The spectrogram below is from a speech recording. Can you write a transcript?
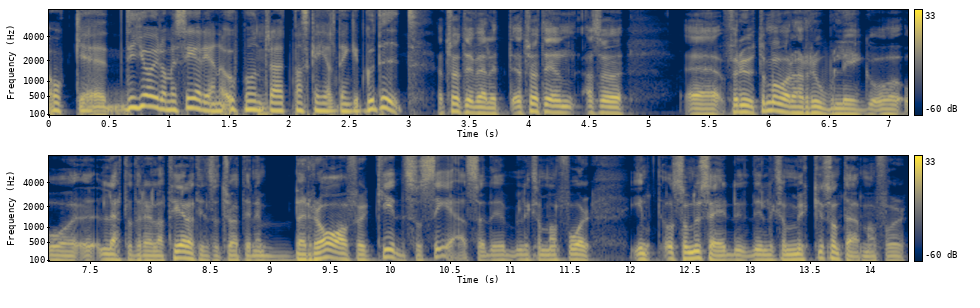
Och eh, det gör ju de i serien och uppmuntrar att man ska helt enkelt gå dit. Jag tror att det är väldigt, jag tror att det är en, alltså, eh, förutom att vara rolig och, och lätt att relatera till så tror jag att den är bra för kids att se. Alltså det är liksom man får, inte, och som du säger, det, det är liksom mycket sånt där man får,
